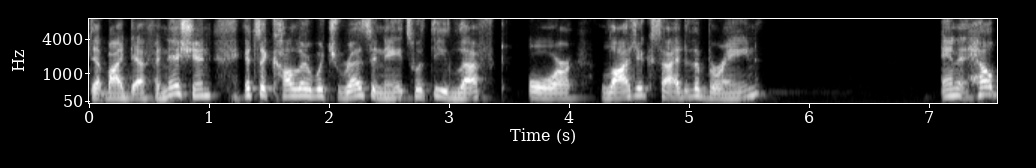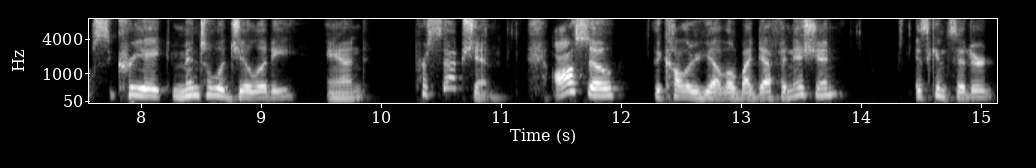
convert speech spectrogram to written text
By definition, it's a color which resonates with the left or logic side of the brain, and it helps create mental agility and perception. Also, the color yellow, by definition, is considered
